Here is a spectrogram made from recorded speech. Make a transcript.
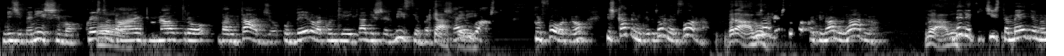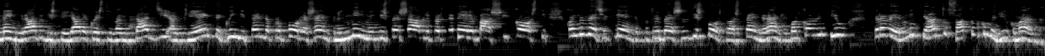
Dici benissimo, questo Oh. dà anche un altro vantaggio, ovvero la continuità di servizio, perché se hai Casperi. un guasto sul forno, ti scatta l'interruttore del forno. Tutto Bravo, il resto puoi continuare a usarlo. bravo. L'elettricista medio non è in grado di spiegare questi vantaggi al cliente, quindi tende a proporre sempre il minimo indispensabile per tenere bassi i costi, quando invece il cliente potrebbe essere disposto a spendere anche qualcosa in più per avere un impianto fatto come Dio comanda.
